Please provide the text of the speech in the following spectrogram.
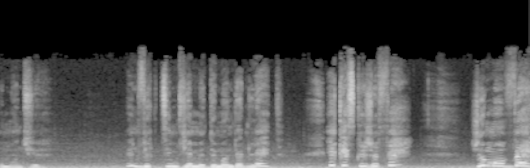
Oh mon Dieu Une victime vient me demander de l'aide. Et qu'est-ce que je fais? Je m'en vais.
